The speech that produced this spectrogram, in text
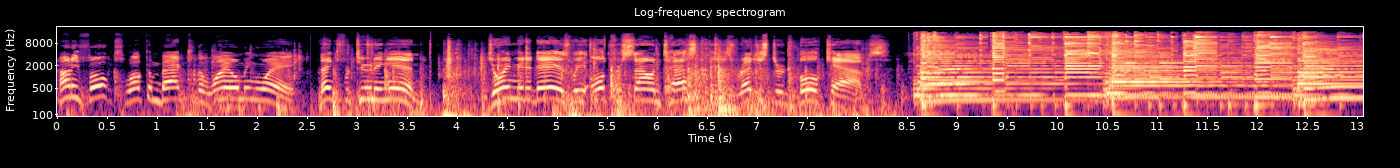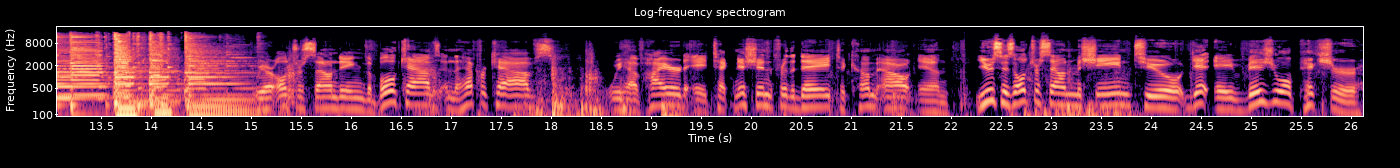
Howdy folks, welcome back to the Wyoming Way. Thanks for tuning in. Join me today as we ultrasound test these registered bull calves. We are ultrasounding the bull calves and the heifer calves. We have hired a technician for the day to come out and use his ultrasound machine to get a visual picture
